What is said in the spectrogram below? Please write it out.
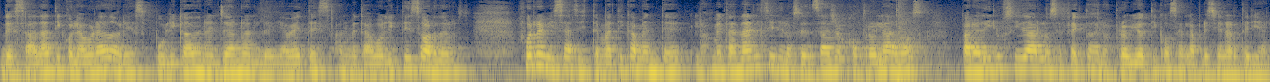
de Sadat y colaboradores, publicado en el Journal de Diabetes and Metabolic Disorders, fue revisar sistemáticamente los metaanálisis de los ensayos controlados para dilucidar los efectos de los probióticos en la presión arterial.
